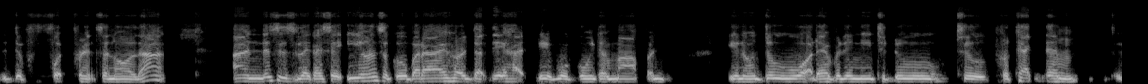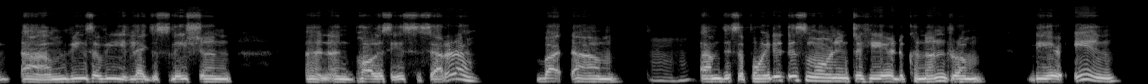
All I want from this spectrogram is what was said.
the footprints and all that. And this is like I say eons ago, but I heard that they had they were going to map and you know do whatever they need to do to protect them um, vis-a-vis legislation and and policies, etc. But um, Mm-hmm. I'm disappointed this morning to hear the conundrum they're in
